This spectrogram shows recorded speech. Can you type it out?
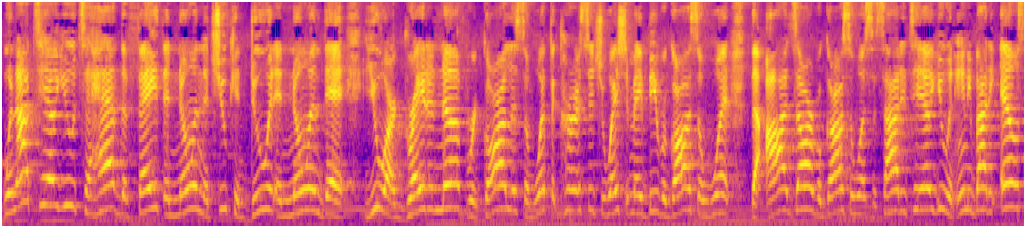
When I tell you to have the faith and knowing that you can do it and knowing that you are great enough, regardless of what the current situation may be, regardless of what the odds are, regardless of what society tell you and anybody else,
